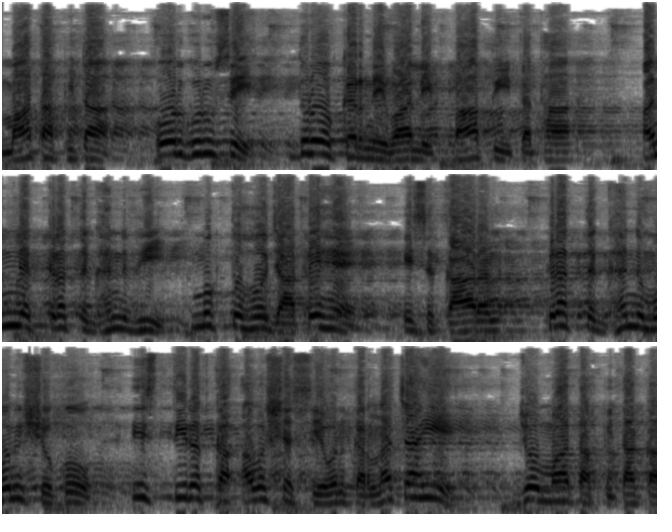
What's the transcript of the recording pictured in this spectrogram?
माता पिता और गुरु से द्रोह करने वाले पापी तथा अन्य कृत घन भी मुक्त हो जाते हैं। इस कारण कृत घन मनुष्य को इस तीर्थ का अवश्य सेवन करना चाहिए। जो माता पिता का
